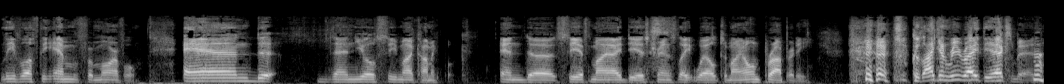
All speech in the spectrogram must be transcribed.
Leave off the M for Marvel. And then you'll see my comic book. And uh, see if my ideas translate well to my own property. Because I can rewrite the X-Men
